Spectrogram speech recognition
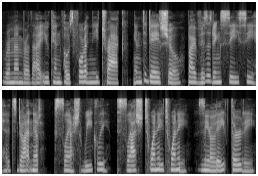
Remember that you can vote for any track in today's show by visiting cchits.net slash weekly slash 2020 0830.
